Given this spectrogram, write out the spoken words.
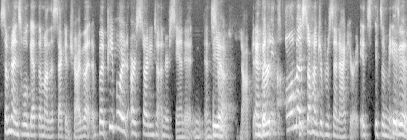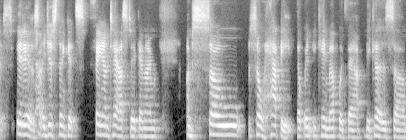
sometimes we'll get them on the second try, but but people are, are starting to understand it and, and yeah. adopt it. And but it's almost 100% accurate. It's it's amazing. It is. It is. Yeah. I just think it's fantastic. And I'm I'm so so happy that Whitney came up with that because uh,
